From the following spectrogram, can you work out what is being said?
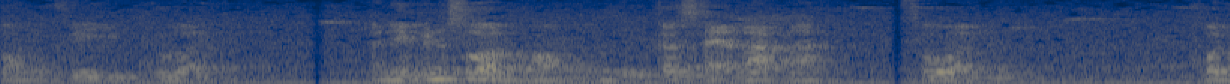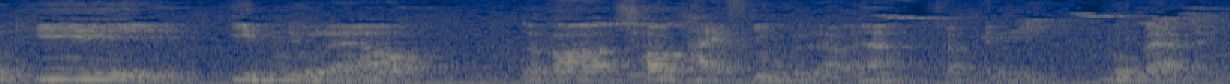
กล้องฟิล์มด้วย อันนี้เป็นส่วนของกระแสหลักนะ ส่วนคนที่อินอยู่แล้ว แล้วก็ชอบถ่ายฟิล์มอยู่แล้วเนะจะเป็นอีกรูปแบบหนึ่ง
